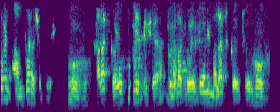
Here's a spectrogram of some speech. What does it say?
पण अहंकार हा शत्रू आहे. हो हो. मला कळत नाही मला कळतो आणि मलाच कळतो. हो.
